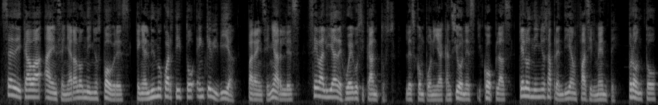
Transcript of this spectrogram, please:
se dedicaba a enseñar a los niños pobres en el mismo cuartito en que vivía. Para enseñarles, se valía de juegos y cantos. Les componía canciones y coplas que los niños aprendían fácilmente. Pronto,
